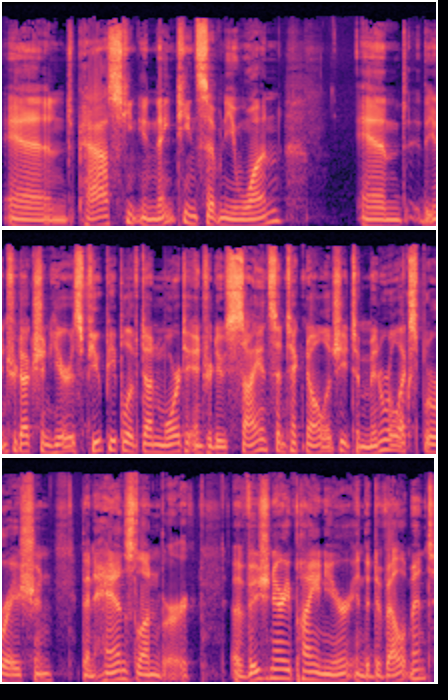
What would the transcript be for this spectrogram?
and passed in 1971. And the introduction here is few people have done more to introduce science and technology to mineral exploration than Hans Lundberg, a visionary pioneer in the development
